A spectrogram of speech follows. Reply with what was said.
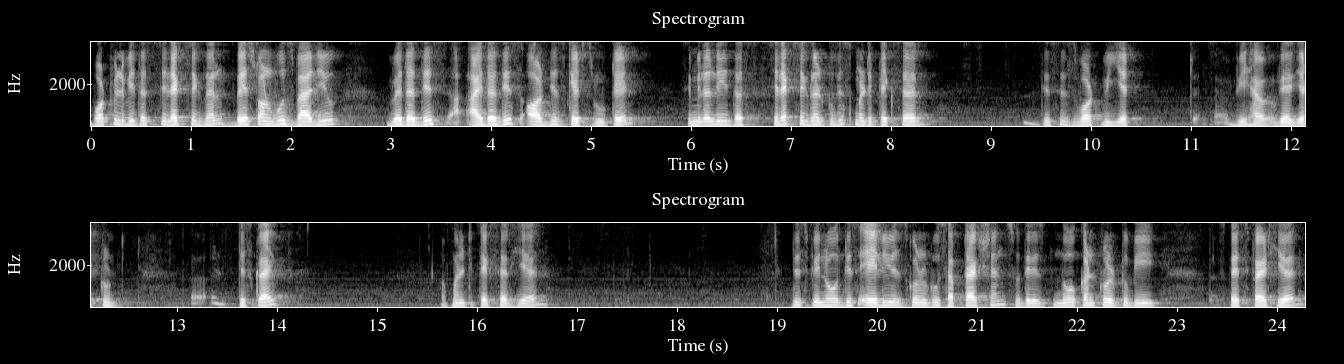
what will be the select signal based on whose value whether this either this or this gets routed. Similarly, the select signal to this multiplexer this is what we yet we have we are yet to describe a multiplexer here. This we know this ALU is going to do subtraction. So, there is no control to be specified here.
